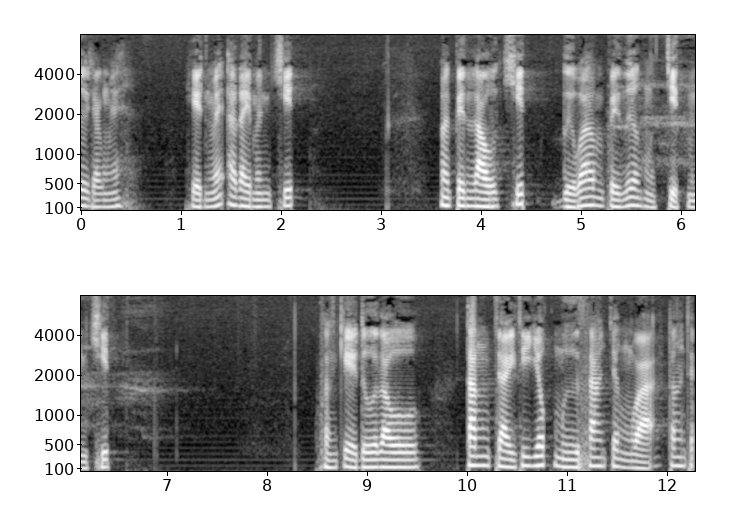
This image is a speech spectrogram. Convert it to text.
ด้วยจังไหมเห็นไหมอะไรมันคิด มันเป็นเราคิดหรือว่ามันเป็นเรื่องของจิตมันคิด สังเกตดูเราตั้งใจที่ยกมือสร้างจังหวะ ตั้งใจ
